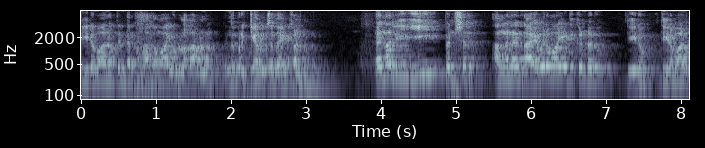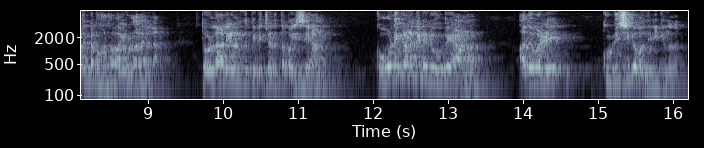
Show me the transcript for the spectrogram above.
തീരുമാനത്തിന്റെ ഭാഗമായുള്ളതാണ് എന്ന് പ്രഖ്യാപിച്ചതായി കണ്ടു. എന്നാൽ ഈ- പെൻഷൻ അങ്ങനെ നയപരമായി എടുക്കേണ്ട ഒരു തീരു തീരുമാനത്തിന്റെ ഭാഗമായുള്ളതല്ല തൊഴിലാളികളിൽ നിന്ന് പിരിച്ചെടുത്ത പൈസയാണ്. കോടിക്കണക്കിന് രൂപയാണ് അതുവഴി കുടിശ്ശിക വന്നിരിക്കുന്നത്.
